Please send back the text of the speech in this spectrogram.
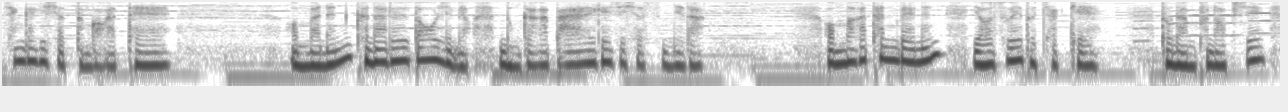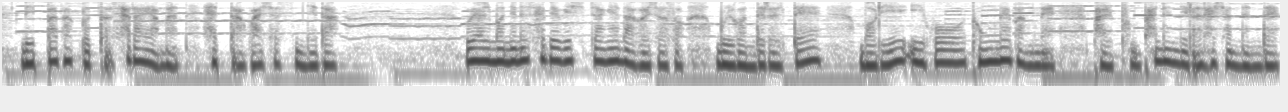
생각이셨던 것 같아. 엄마는 그날을 떠올리며 눈가가 빨개지셨습니다. 엄마가 탄 배는 여수에 도착해 돈한푼 없이 밑바닥부터 살아야만 했다고 하셨습니다. 외할머니는 새벽에 시장에 나가셔서 물건 들을 때 머리에 이고 동네방네 발품 파는 일을 하셨는데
